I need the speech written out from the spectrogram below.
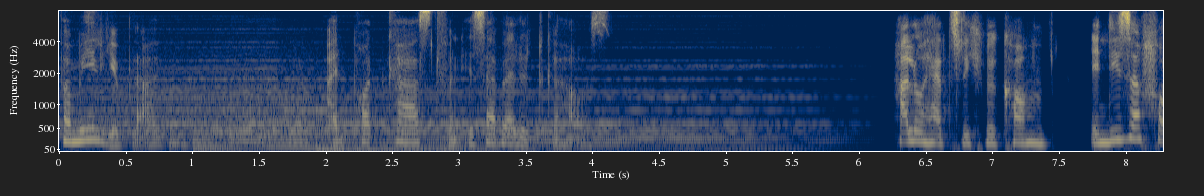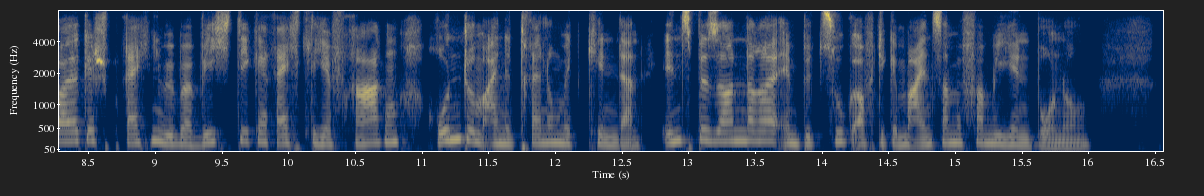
Familie bleiben. Ein Podcast von Isabel Lütgehaus. Hallo, herzlich willkommen. In dieser Folge sprechen wir über wichtige rechtliche Fragen rund um eine Trennung mit Kindern, insbesondere in Bezug auf die gemeinsame Familienwohnung.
